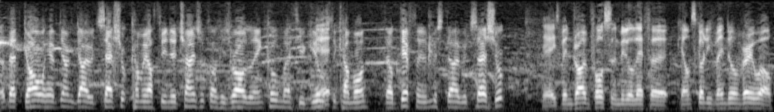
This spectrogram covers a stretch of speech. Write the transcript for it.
At that goal, we have young David Sashuk coming off the interchange. Looks like he's rolled an ankle. Matthew Gills Yeah. to come on. They'll definitely miss David Sashuk. Yeah, he's been driving force in the middle there for Kelmscott. He's been doing very well.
